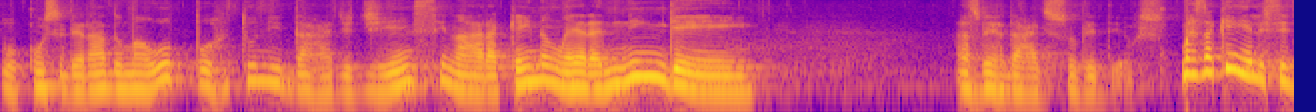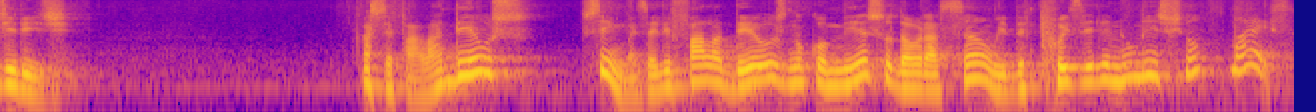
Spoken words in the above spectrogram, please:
ou considerado uma oportunidade de ensinar a quem não era ninguém as verdades sobre Deus. Mas a quem ele se dirige? Você fala a Deus, sim, mas ele fala a Deus no começo da oração e depois ele não menciona mais.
